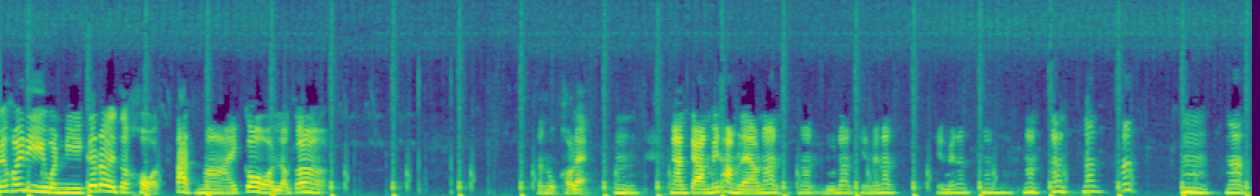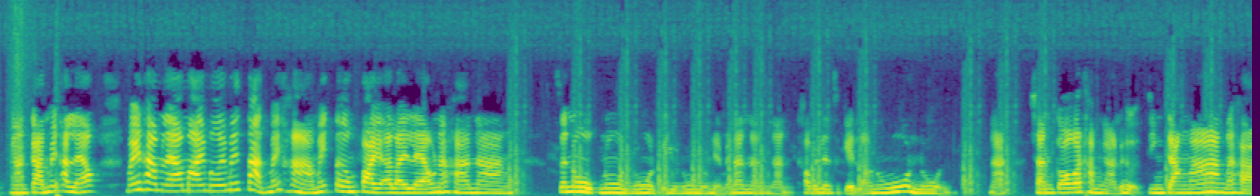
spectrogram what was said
ไม่ค่อยดีวันนี้ก็เลยจะขอตัดไม้ก่อนแล้วก็ สนุกเขาแหละ อืม งานการไม่ทำแล้วนั่น นั่น ดูนั่น เห็นไหมนั่น เห็นไหมนั่น นั่น นั่น นั่น นั่นนั่น อืมนั่นงานการไม่ทันแล้ว ไม่ทำแล้วไม้เมยไม่ตัดไม่หาไม่เติมไฟอะไรแล้วนะคะ นางสนุกนู่นนู่นไปอยู่นู่นนู่นเห็นไหมนั่นนั่นนั่นเข้าไปเล่นสเก็ตแล้วนู่นนู่นนะฉันก็ทำงานไปเถอะจริงจังมากนะคะ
